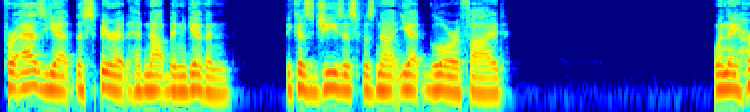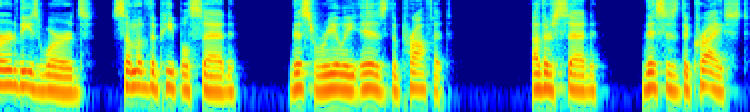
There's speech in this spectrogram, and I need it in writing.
For as yet the Spirit had not been given, because Jesus was not yet glorified. When they heard these words, some of the people said, This really is the prophet. Others said, This is the Christ.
